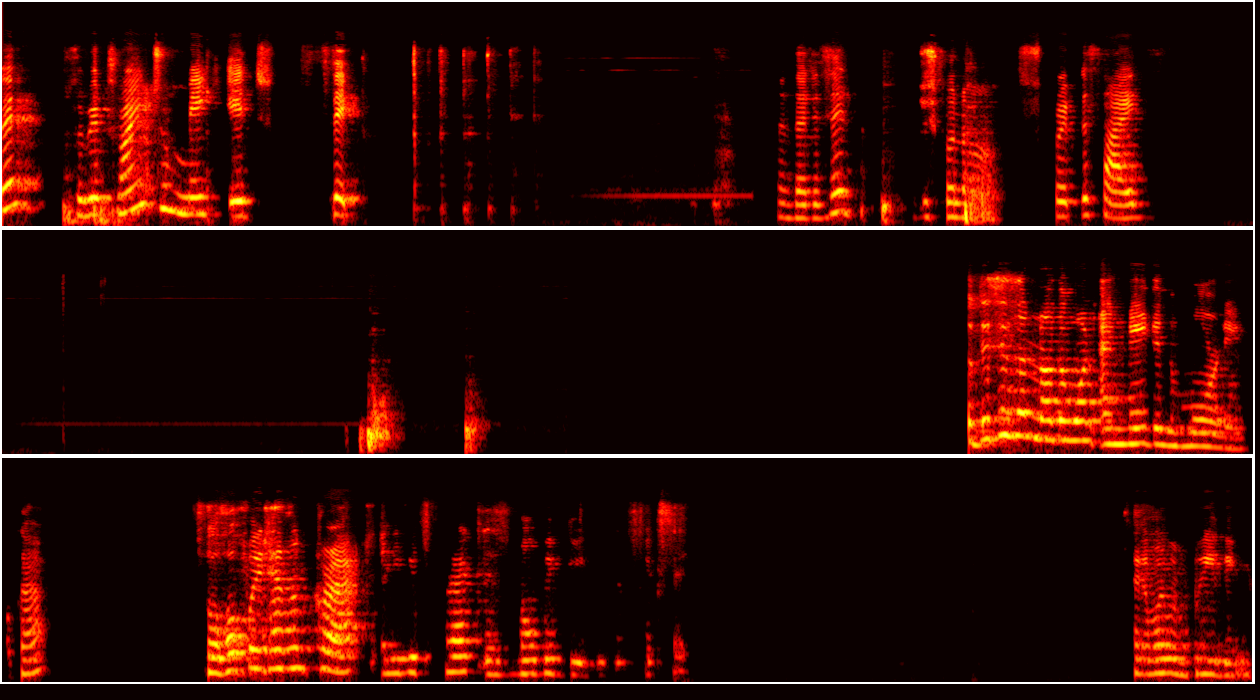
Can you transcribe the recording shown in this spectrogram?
Okay, so we're trying to make it thick. And that is it. I'm just gonna scrape the sides. So this is another one I made in the morning, okay? So hopefully it hasn't cracked, and if it's cracked, it's no big deal, we can fix it. Like I'm breathing.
